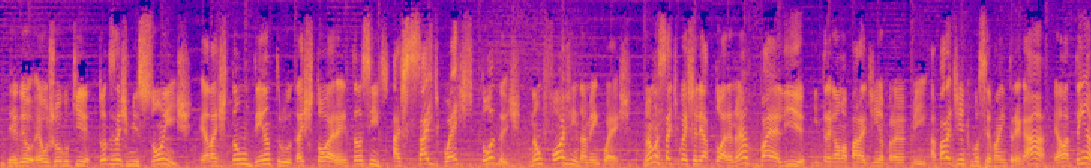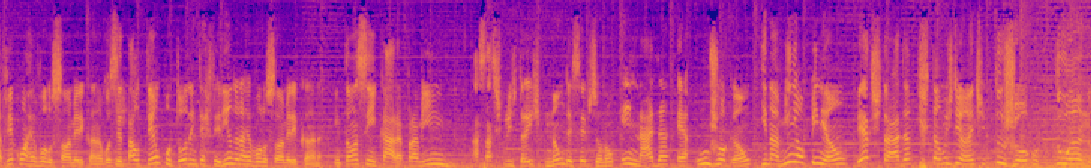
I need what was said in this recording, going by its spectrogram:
entendeu? É o jogo que todas as missões, elas estão dentro da história. Então assim, as side quests todas não fogem da main quest. Não é uma side quest aleatória, não é vai ali entregar uma paradinha pra mim. A paradinha que você vai entregar, ela tem a ver com a Revolução Americana. Você tá o tempo todo interferindo na Revolução Americana. Então assim, cara, pra mim Assassin's Creed 3 não decepcionou em nada, é um jogão e na minha opinião, Beto Estrada, estamos diante do jogo do ano.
